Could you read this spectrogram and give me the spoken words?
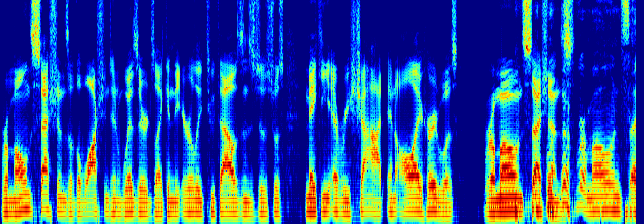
Ramon Sessions of the Washington Wizards, like in the early 2000s, just was making every shot, and all I heard was Ramon Sessions. Ramon Sessions.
